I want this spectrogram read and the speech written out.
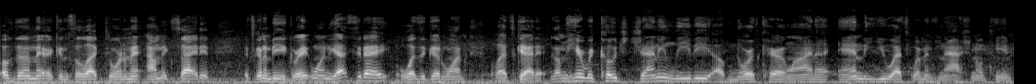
two of the American Select Tournament. I'm excited. It's going to be a great one. Yesterday was a good one. Let's get it. I'm here with Coach Jenny Levy of North Carolina and the U.S. Women's National Team.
